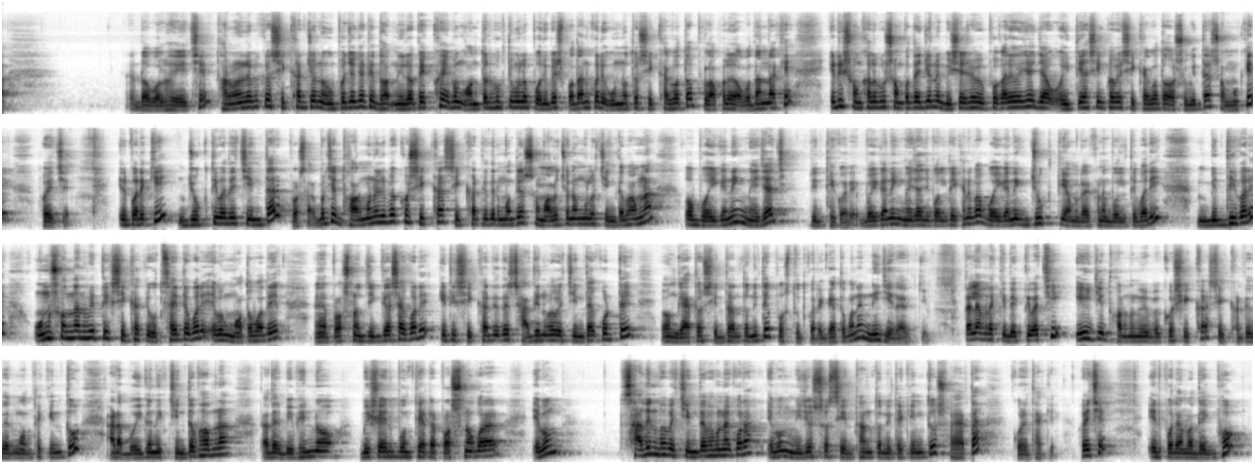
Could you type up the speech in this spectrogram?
ডবল হয়েছে। ধর্মনিরপেক্ষ শিক্ষার জন্য উপযোগী একটি নিরপেক্ষ এবং অন্তর্ভুক্তিমূলক পরিবেশ প্রদান করে উন্নত শিক্ষাগত ফলাফলের অবদান রাখে। এটি সংখ্যালঘু সম্প্রদায়ের জন্য বিশেষভাবে উপকারী হয়েছে, যা ঐতিহাসিকভাবে শিক্ষাগত অসুবিধার সম্মুখীন হয়েছে। এরপরে কি? যুক্তিবাদী চিন্তার প্রসার। বলছে, ধর্মনিরপেক্ষ শিক্ষা শিক্ষার্থীদের মধ্যে সমালোচনামূলক চিন্তাভাবনা ও বৈজ্ঞানিক মেজাজ বৃদ্ধি করে। বৈজ্ঞানিক মেজাজ বলতে এখানে বা বৈজ্ঞানিক যুক্তি আমরা এখানে বলতে পারি, বৃদ্ধি করে অনুসন্ধান ভিত্তিক শিক্ষাকে উৎসাহিত করে এবং মতবাদের প্রশ্ন জিজ্ঞাসা করে। এটি শিক্ষার্থীদের স্বাধীনভাবে চিন্তা করতে এবং জ্ঞাত সিদ্ধান্ত নিতে প্রস্তুত করে। জ্ঞাত মানে নিজের আর কি। তাহলে আমরা কি দেখতে পাচ্ছি? এই যে ধর্মনিরপেক্ষ শিক্ষা, শিক্ষার্থীদের মধ্যে কিন্তু একটা বৈজ্ঞানিক চিন্তাভাবনা, তাদের বিভিন্ন বিষয়ের মধ্যে একটা প্রশ্ন করার এবং স্বাধীনভাবে চিন্তাভাবনা করা এবং নিজস্ব সিদ্ধান্ত নিতে কিন্তু সহায়তা করে থাকে। হয়েছে? এরপরে আমরা দেখব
